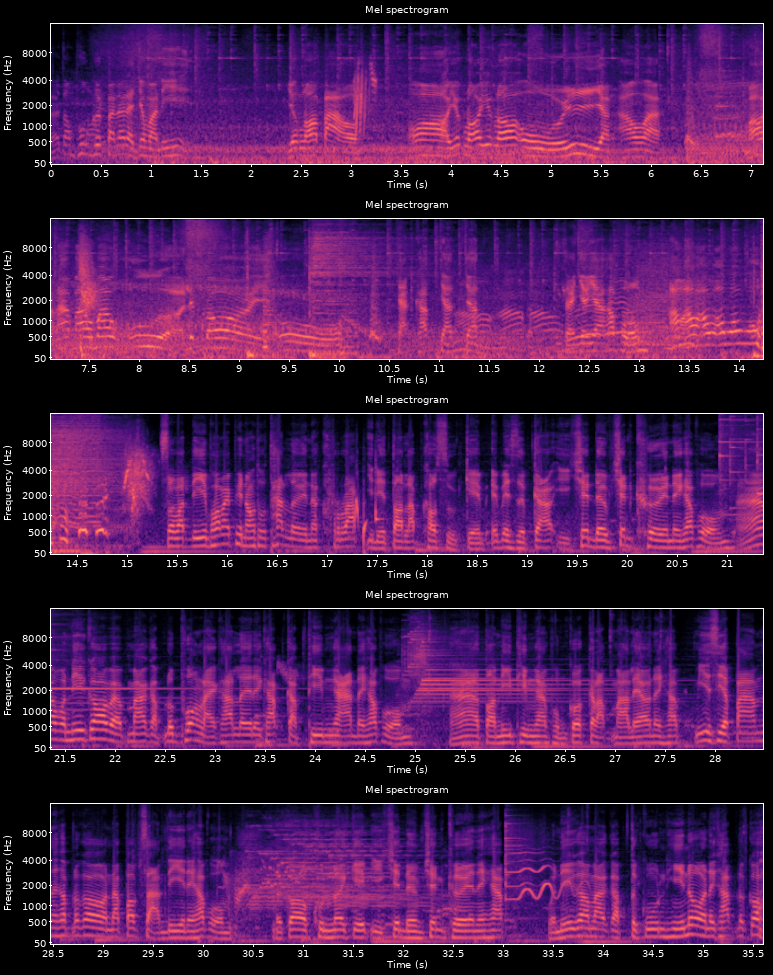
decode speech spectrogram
แล้วต้องพุ่งขึ้นไปแล้วแหละจังหวะนี้ ยกล้อเปล่าอ๋อยกล้อยกล้อโอ้ยอย่างเอาอะเบานะเบาเบาเออเรียบร้อย โอ้จัดครับจัดจัดแสงยาวๆครับผม เอาเอาเอาเอาเอาเอา สวัสดีพ่อแม่พี่น้องทุกท่านเลยนะครับยินดีต้อนรับเข้าสู่เกม f s 9อีกเช่นเดิมเช่นเคยนะครับผมอ่าวันนี้ก็แบบมากับรถพ่วงหลายคันเลยนะครับกับทีมงานนะครับผมอ่าตอนนี้ทีมงานผมก็กลับมาแล้วนะครับมีเสียปามนะครับแล้วก็นับป๊อป 3D นะครับผมแล้วก็คุณน้อยเกมอีกเช่นเดิมเช่นเคยนะครับ วันนี้ก็มากับตระกูลฮีโน่นะครับ แล้วก็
